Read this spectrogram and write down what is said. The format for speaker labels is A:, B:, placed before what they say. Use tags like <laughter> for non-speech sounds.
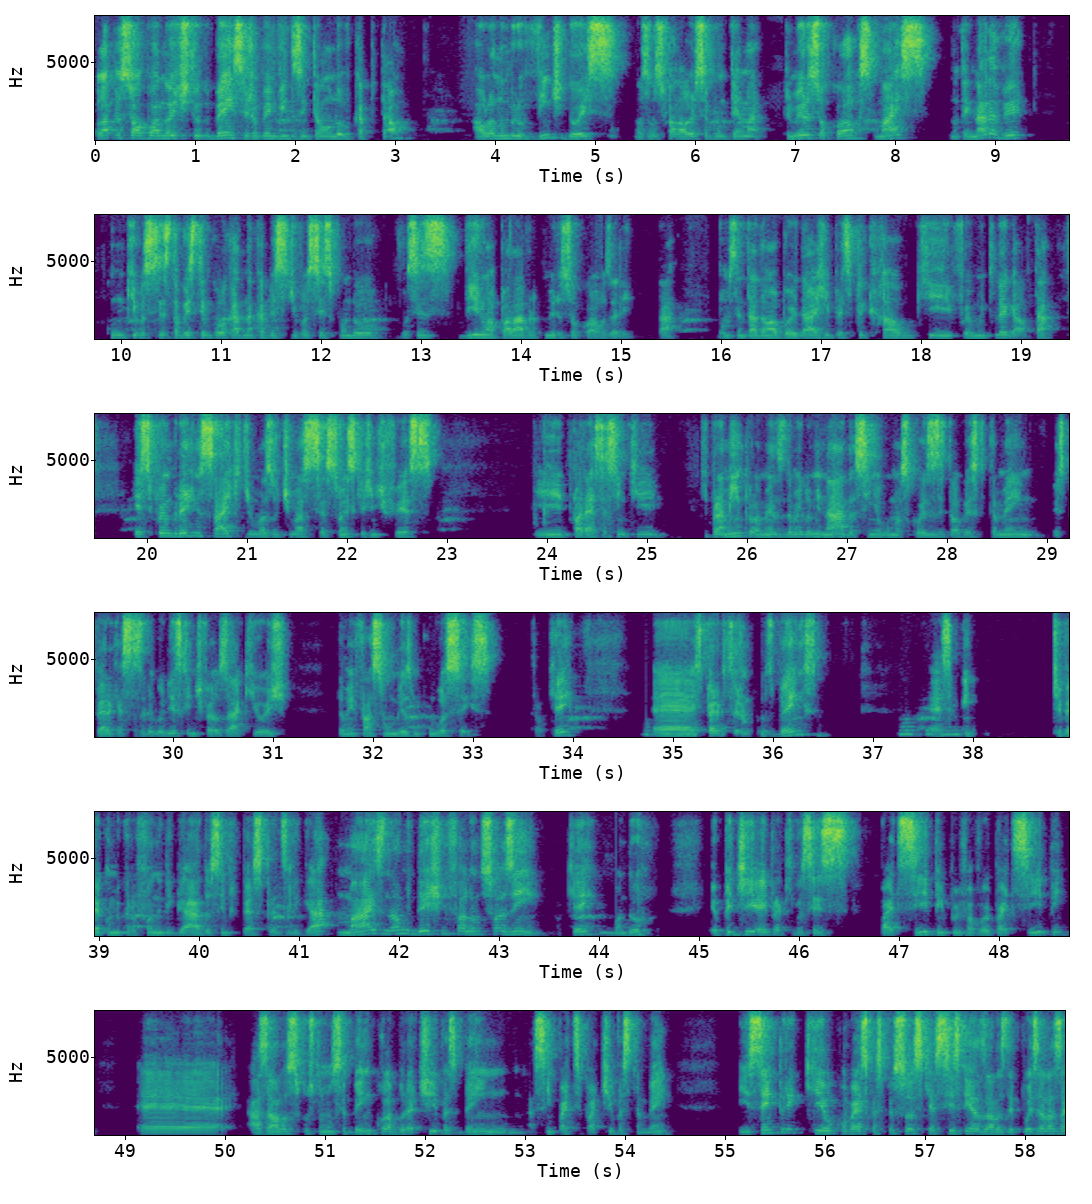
A: Olá, pessoal, boa noite, tudo bem? Sejam bem-vindos então ao Novo Capital, aula número 22. Nós vamos falar hoje sobre um tema primeiros socorros, mas não tem nada a ver com o que vocês talvez tenham colocado na cabeça de vocês quando vocês viram a palavra primeiros socorros ali, tá? Vamos tentar dar uma abordagem para explicar <laughs> algo que foi muito legal, tá? Esse foi um grande insight de umas últimas sessões que a gente fez e parece assim que que para mim, pelo menos, deu uma iluminada assim algumas coisas e talvez que também eu espero que essas alegorias que a gente vai usar aqui hoje também façam o mesmo com vocês, tá ok? É, espero que estejam todos bem. É, se alguém tiver com o microfone ligado, eu sempre peço para desligar, mas não me deixem falando sozinho, ok? Quando eu pedi aí para que vocês participem, por favor, participem. É, as aulas costumam ser bem colaborativas, bem assim participativas também. E sempre que eu converso com as pessoas que assistem as aulas depois, elas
